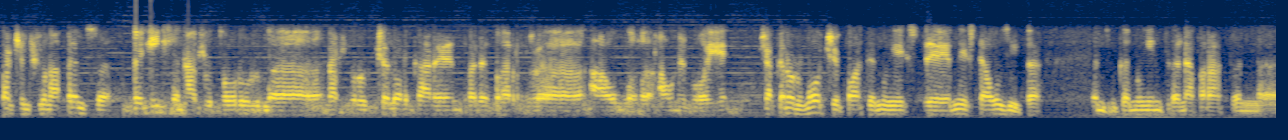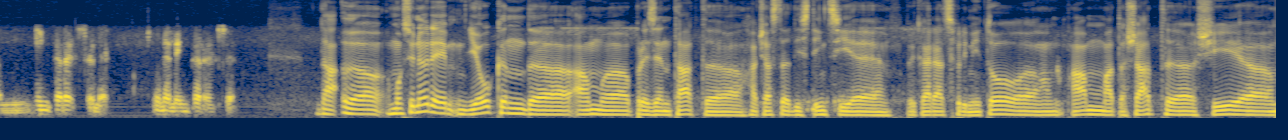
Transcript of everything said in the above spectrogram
facem și un apel să venim în ajutorul, uh, în ajutorul celor care într-adevăr uh, au, uh, au nevoie și a căror voce poate nu este, nu este auzită pentru că nu intră neapărat în interesele, unele interese. Da, uh, mosionere, eu când uh, am prezentat uh, această distinție pe care ați primit-o, uh, am atașat uh, și uh,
